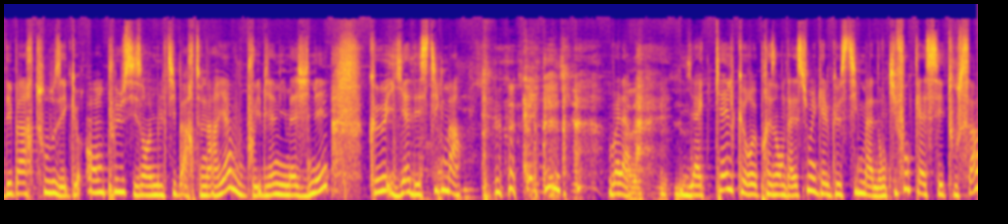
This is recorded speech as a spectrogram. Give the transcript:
des partous et que en plus ils ont un multi-partenariat, vous pouvez bien imaginer qu'il y a des stigmas. Voilà. Il y a quelques représentations et quelques stigmas. Donc il faut casser tout ça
